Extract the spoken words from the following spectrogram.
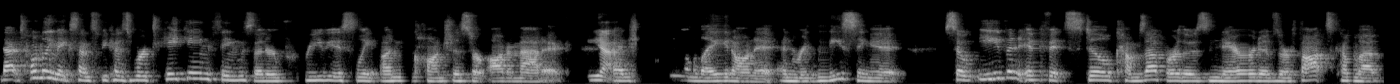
That totally makes sense because we're taking things that are previously unconscious or automatic. Yeah. And shining a light on it and releasing it so even if it still comes up or those narratives or thoughts come up,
